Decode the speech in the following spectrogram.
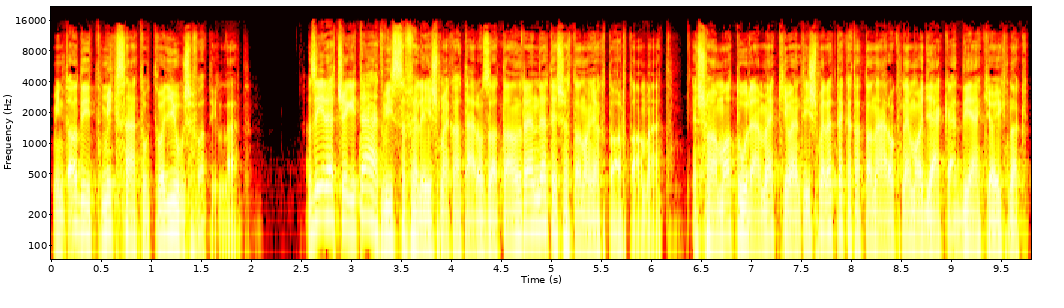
mint Adit, Mixátot vagy József Attillát. Az érettségi tehát visszafelé is meghatározza a tanrendet és a tananyag tartalmát. És ha a matúrán megkívánt ismereteket a tanárok nem adják át diákjaiknak,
